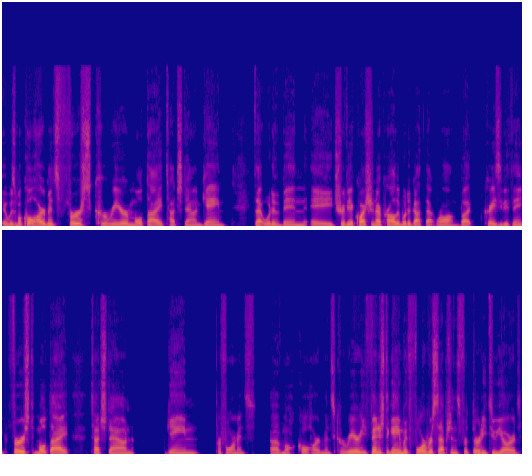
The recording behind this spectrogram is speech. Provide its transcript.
it was Mecole Hardman's first career multi-touchdown game. That would have been a trivia question. I probably would have got that wrong, but crazy to think. First multi-touchdown game performance of Mecole Hardman's career. He finished the game with four receptions for 32 yards,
